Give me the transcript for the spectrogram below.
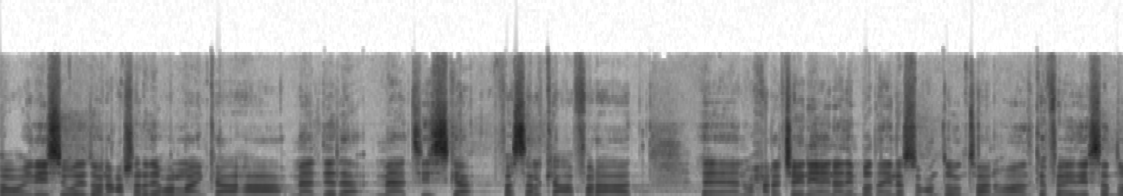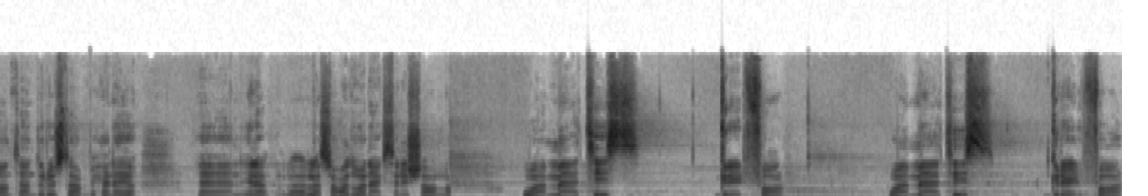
oo idiin sii wadi doona casharadii online-ka ahaa maadada maatiska fasalka afaraad. Waxaan rajaynayaa inaad in badan ila socon doontaan oo aad ka faa'iidaysan doontaan duruusta aan bixinayo. Inaad la socod wanaagsan insha allah. Waa matis grade four. Waa matis grade four.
